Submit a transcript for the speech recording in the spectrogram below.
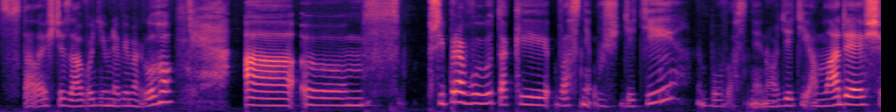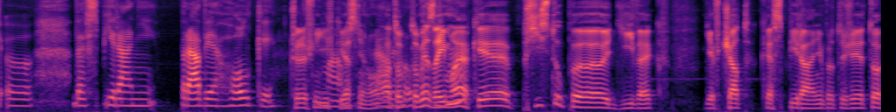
stále ještě závodím, nevím jak dlouho. A um, připravuju taky vlastně už děti, nebo vlastně no, děti a mládež uh, ve vzpírání právě holky. Především dívky, jasně. No. A to, to mě zajímá, mm-hmm. jaký je přístup uh, dívek děvčat ke spírání, protože je to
